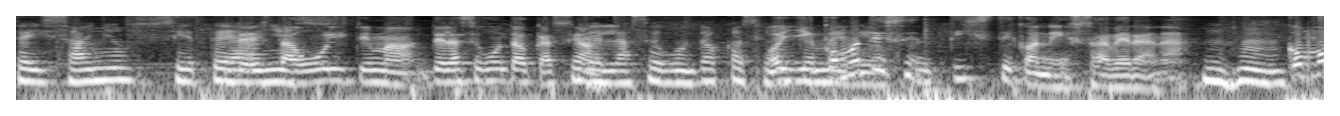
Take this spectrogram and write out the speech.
seis años, siete años. De esta última, de la segunda ocasión. De la segunda ocasión. Oye, ¿cómo te sentiste con eso, Verana? ¿Cómo,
